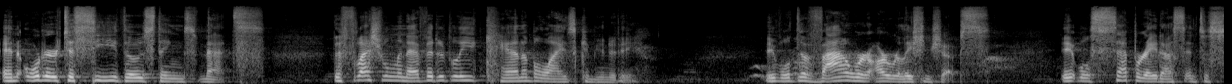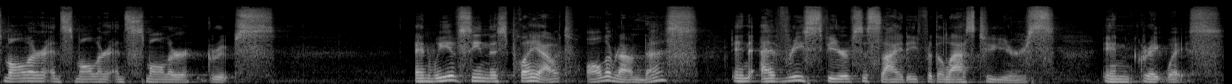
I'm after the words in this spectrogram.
in order to see those things met the flesh will inevitably cannibalize community. It will devour our relationships. It will separate us into smaller and smaller and smaller groups. And we have seen this play out all around us in every sphere of society for the last two years in great ways.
